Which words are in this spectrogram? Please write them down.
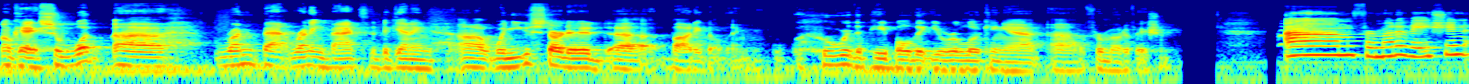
Okay, so what? Uh, run back, running back to the beginning. Uh, when you started uh, bodybuilding, who were the people that you were looking at uh, for motivation? Um, for motivation,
